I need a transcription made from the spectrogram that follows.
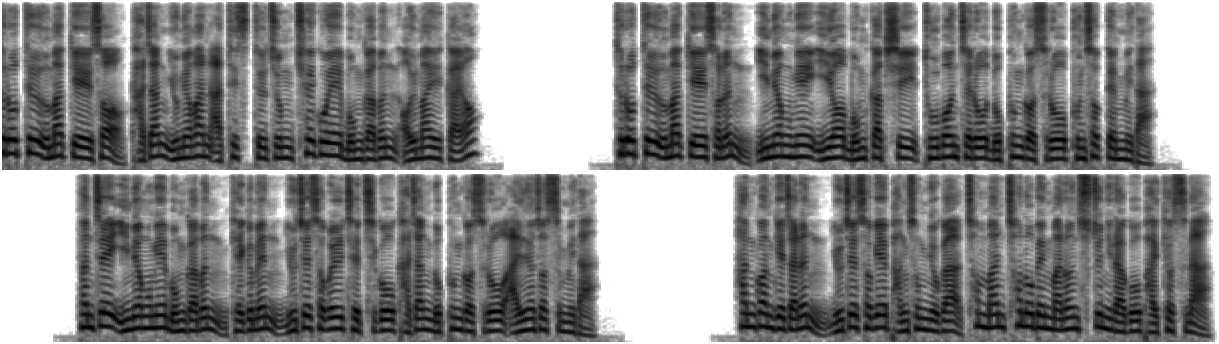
트로트 음악계에서 가장 유명한 아티스트 중 최고의 몸값은 얼마일까요? 트로트 음악계에서는 이명웅에 이어 몸값이 두 번째로 높은 것으로 분석됩니다. 현재 이명웅의 몸값은 개그맨 유재석을 제치고 가장 높은 것으로 알려졌습니다. 한 관계자는 유재석의 방송료가 천만 천오백만 원 수준이라고 밝혔으나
